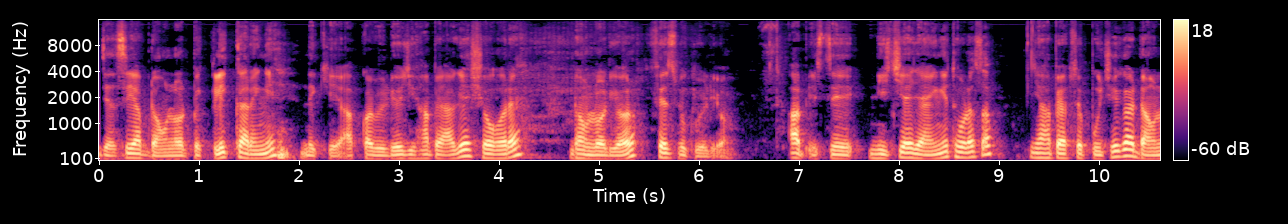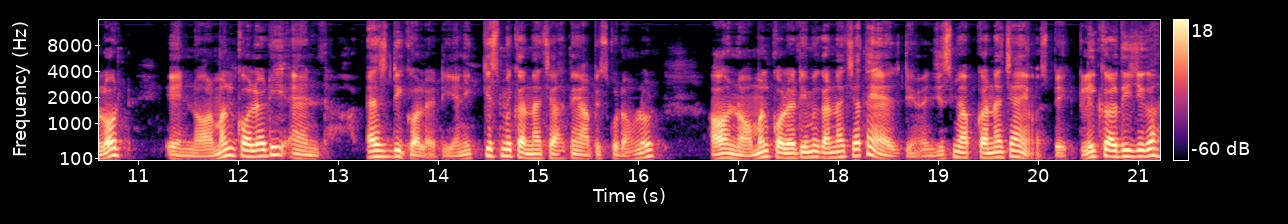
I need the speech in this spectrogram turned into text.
जैसे आप डाउनलोड पे क्लिक करेंगे, देखिए आपका वीडियो यहाँ पे आगे शो हो रहा है। डाउनलोड योर फेसबुक वीडियो अब इससे नीचे आ जाएँगे थोड़ा सा। यहाँ पे आपसे पूछेगा download a normal quality and H D quality यानी किसमें करना चाहते हैं आप इसको डाउनलोड और नॉर्मल क्वालिटी में करना चाहते हैं एच डी में। जिसमें आप करना चाहें, उस पर क्लिक कर दीजिएगा।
